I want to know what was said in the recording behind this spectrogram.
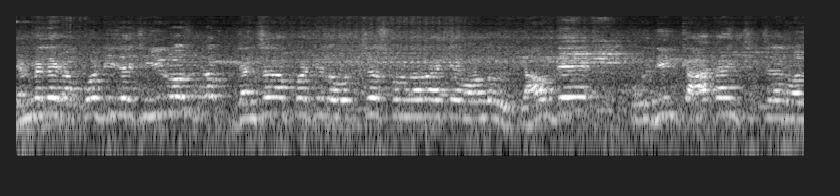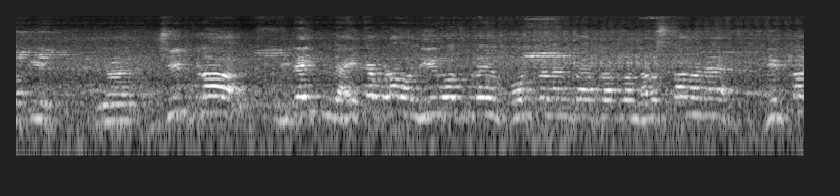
ఎమ్మెల్యేగా పోటీ చేసి ఈ రోజు కూడా జనసేన పార్టీలో వచ్చేసుకున్నారు అయితే వాళ్ళు ಯಾವುದೇ ఒక దీనికి ఆకాంక్షించారు వాళ్ళకి సీట్ కూడా ఇదైతుంది అయితే కూడా వాళ్ళు ఈ రోజు కూడా నేను పవన్ కళ్యాణ్ గారి దాంట్లో నడుస్తాననే దీంట్లో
